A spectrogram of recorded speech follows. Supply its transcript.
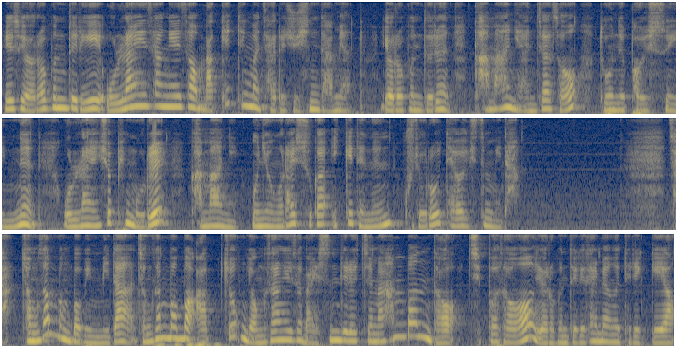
그래서 여러분들이 온라인상에서 마케팅만 잘해주신다면 여러분들은 가만히 앉아서 돈을 벌 수 있는 온라인 쇼핑몰을 가만히 운영을 할 수가 있게 되는 구조로 되어 있습니다. 자, 정산 방법입니다. 정산 방법 앞쪽 영상에서 말씀드렸지만 한 번 더 짚어서 여러분들에게 설명을 드릴게요.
